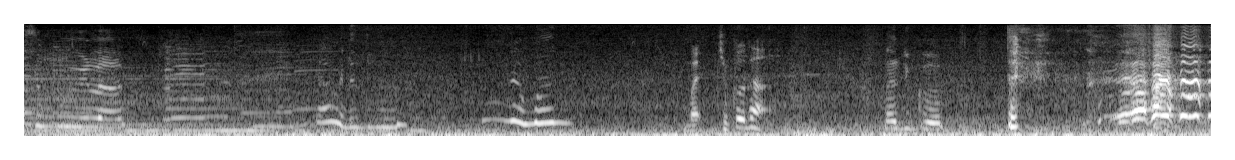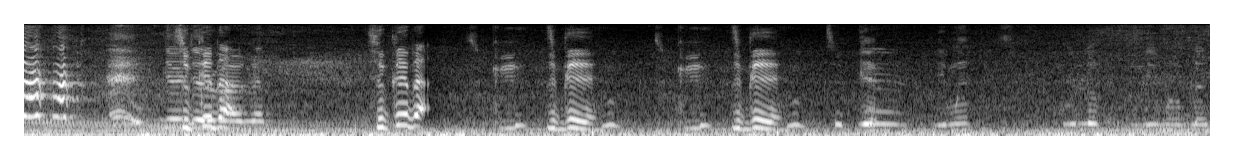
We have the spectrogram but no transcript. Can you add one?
semua lah. Dah dah semua. Dah bang. Baik, cukup tak? Dah cukup. Jujur Suka tak? banget. Suka tak? Suka. Suka. Suka. Suka. Ya. Lima. Sepuluh. Lima belas.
